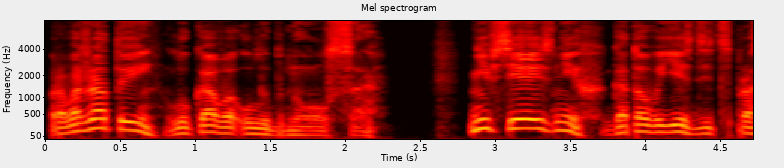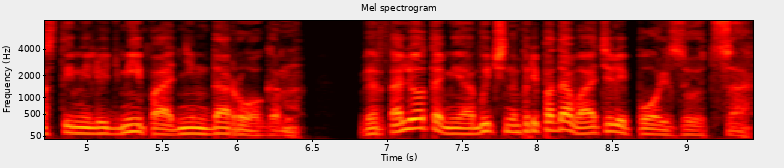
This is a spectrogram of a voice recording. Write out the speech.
Провожатый лукаво улыбнулся. Не все из них готовы ездить с простыми людьми по одним дорогам. Вертолетами обычно преподаватели пользуются.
